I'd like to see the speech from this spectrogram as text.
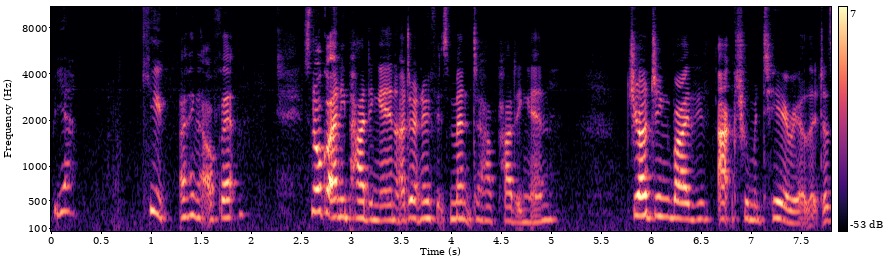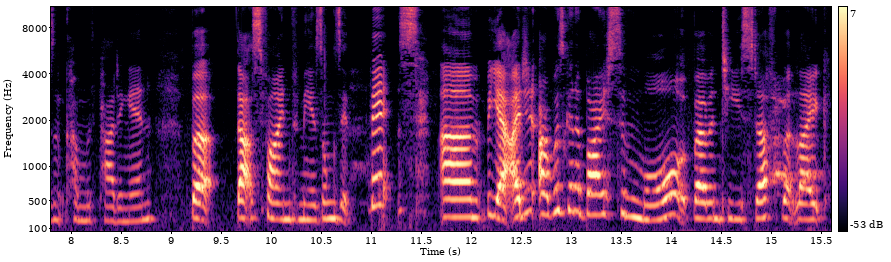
But yeah cute. I think that'll fit. It's not got any padding in. I don't know if it's meant to have padding in. Judging by the actual material, it doesn't come with padding in, but that's fine for me as long as it fits. Um, but yeah, I did. I was gonna buy some more Bo and Tee stuff, but like,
